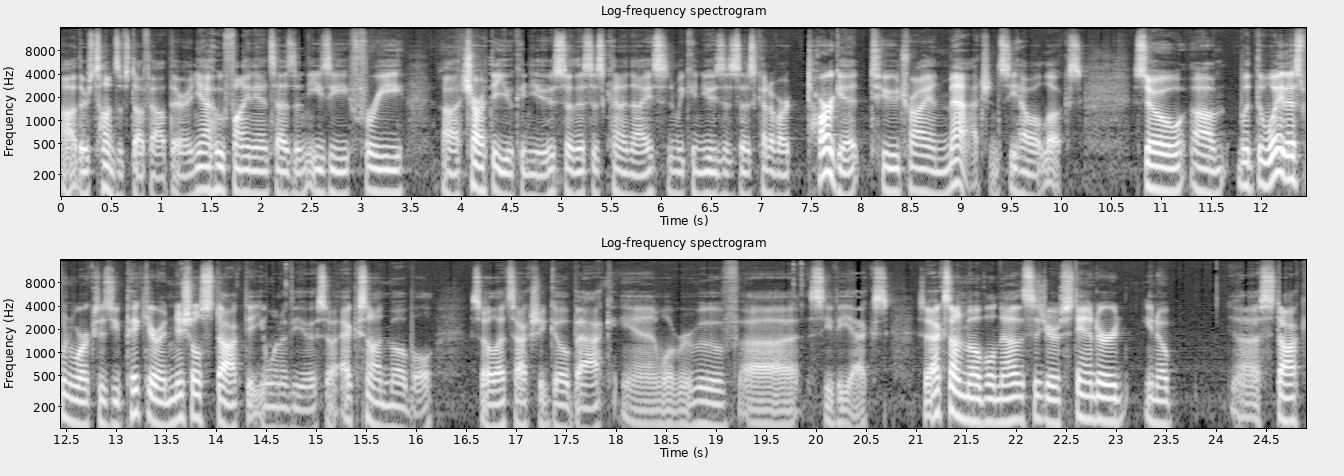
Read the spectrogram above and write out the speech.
uh, there's tons of stuff out there. And Yahoo Finance has an easy, free uh, chart that you can use. So this is kind of nice, and we can use this as kind of our target to try and match and see how it looks. So, um, but the way this one works is you pick your initial stock that you want to view. So Exxon Mobil. So let's actually go back and we'll remove uh, CVX. So Exxon Mobil. Now this is your standard, you know, uh, stock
